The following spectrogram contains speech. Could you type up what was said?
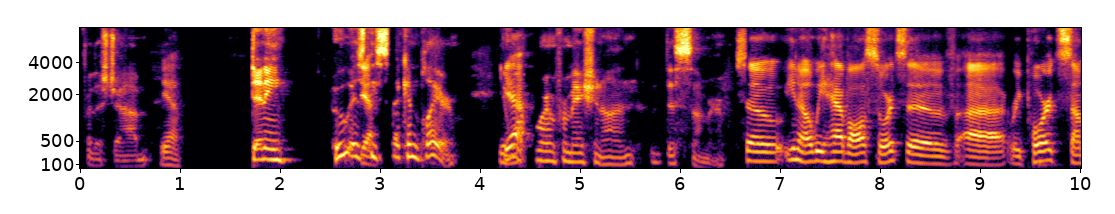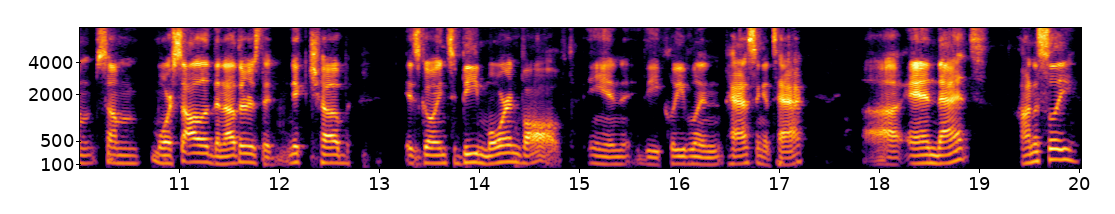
for this job. Yeah. Denny, who is Yeah. the second player you Yeah. want more information on this summer? So you know we have all sorts of uh, reports, some some more solid than others, that Nick Chubb is going to be more involved in the Cleveland passing attack, uh, and that honestly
